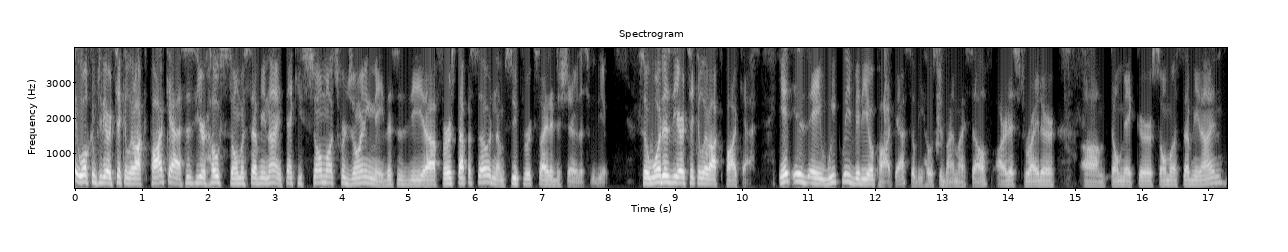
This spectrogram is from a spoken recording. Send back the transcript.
Hey, welcome to the Articulate Ox podcast. This is your host, Soma79. Thank you so much for joining me. This is the uh, first episode, and I'm super excited to share this with you. So, what is the Articulate Ox podcast? It is a weekly video podcast. It'll be hosted by myself, artist, writer, um, filmmaker, Soma79.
